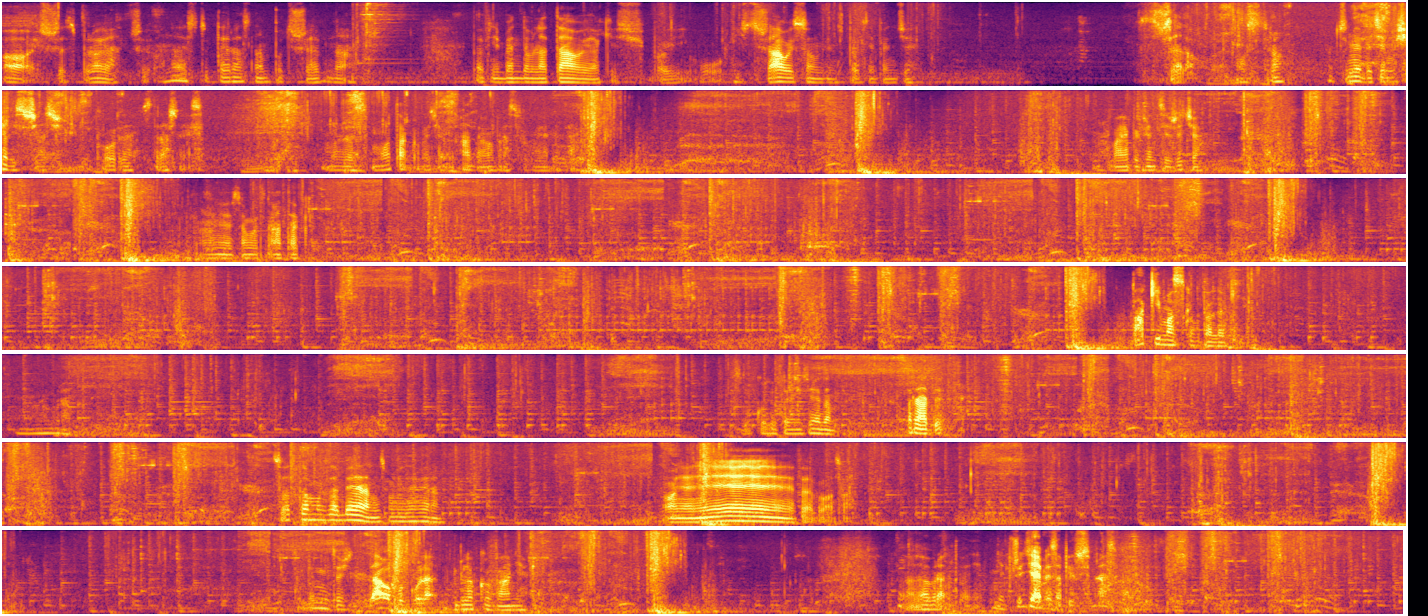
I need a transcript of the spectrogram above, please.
O, jeszcze zbroja. Czy ona jest tu teraz nam potrzebna? Pewnie będą latały jakieś, bo i, i strzały są, więc pewnie będzie strzelał ostro. Znaczy my będziemy musieli strzelać. Kurde, straszne jest. Może z młota go będziemy... A dobra, spróbujemy tak. Chyba jakby więcej życia. No nie, znowu ten atak. Taki ma skok daleki. Dobra. Łuku tutaj nic nie dam. Rady. Co to mu zabieram? Nic mu nie zabieram. O nie, nie, nie, nie, nie, nie, to było złe. Blokowanie. No dobra, to nie, nie przyjdziemy za pierwszym razem.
